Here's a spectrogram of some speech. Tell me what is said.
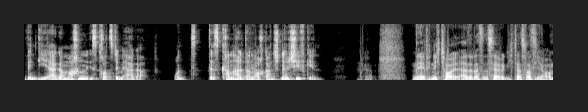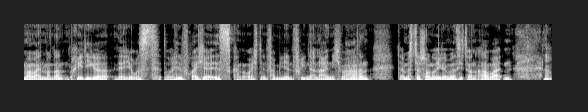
wenn die Ärger machen, ist trotzdem Ärger. Und das kann halt dann ja. auch ganz schnell schiefgehen. Ja. Nee, finde ich toll. Also das ist ja wirklich das, was ich auch immer meinen Mandanten predige. Der Jurist, so hilfreich er ist, kann euch den Familienfrieden allein nicht wahren. Da müsst ihr schon regelmäßig dran arbeiten. Ja.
